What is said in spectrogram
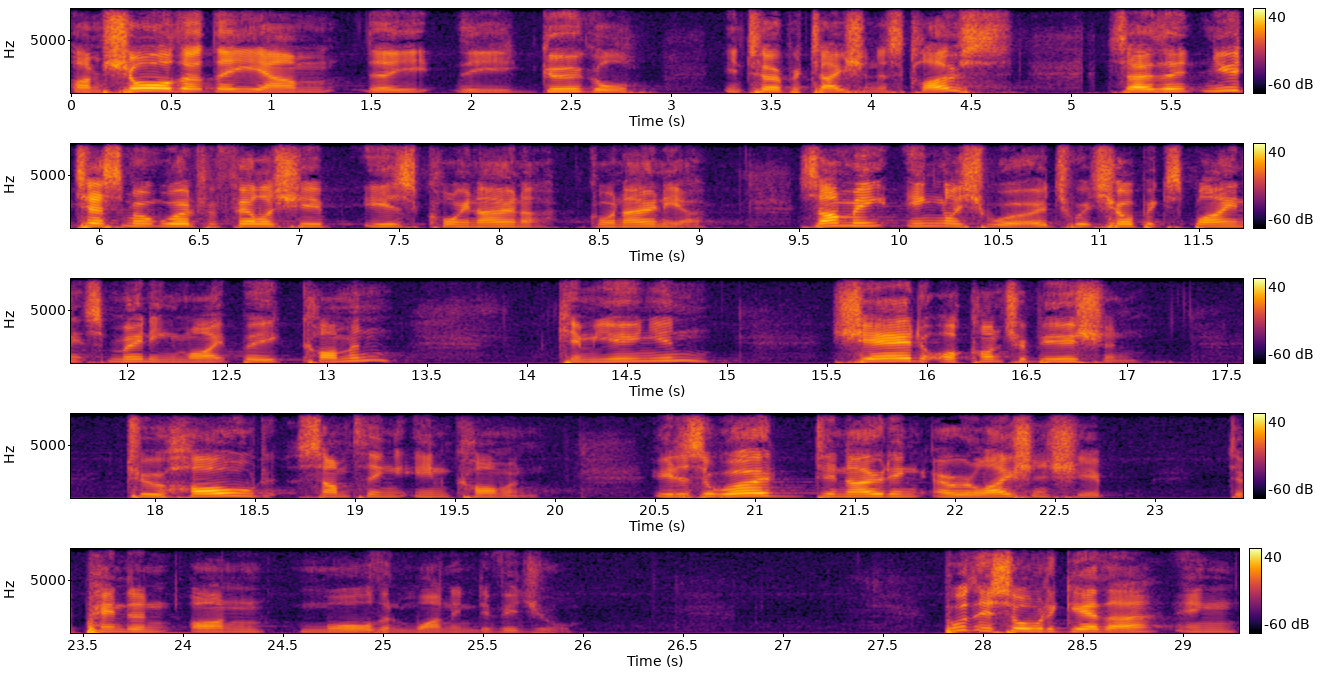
I'm sure that the, um, the, the Google interpretation is close. So the New Testament word for fellowship is koinonia. koinonia. Some English words which help explain its meaning might be common, communion, shared or contribution, to hold something in common. It is a word denoting a relationship dependent on more than one individual. Put this all together, and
